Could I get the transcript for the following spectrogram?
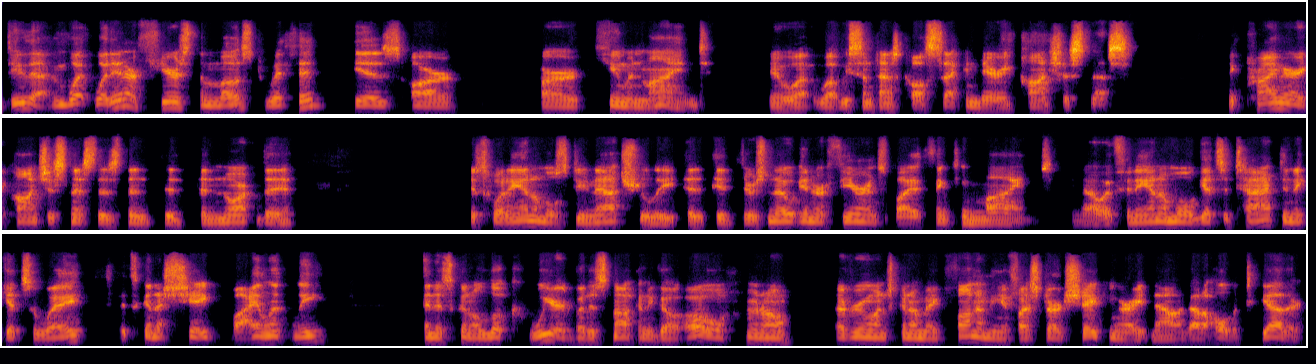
do that. And what what interferes the most with it is our our human mind you know what, what we sometimes call secondary consciousness like primary consciousness is the the the, nor- the it's what animals do naturally it, it, there's no interference by a thinking mind you know if an animal gets attacked and it gets away it's going to shake violently and it's going to look weird but it's not going to go oh you know everyone's going to make fun of me if i start shaking right now i got to hold it together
